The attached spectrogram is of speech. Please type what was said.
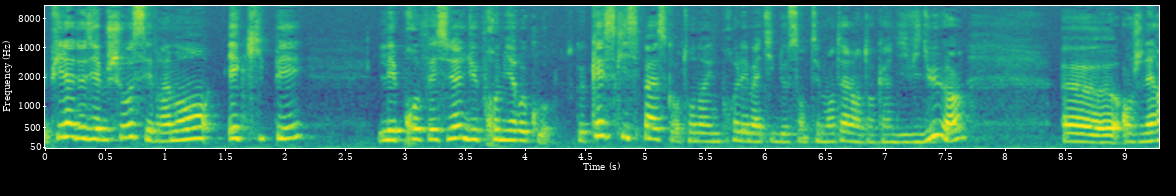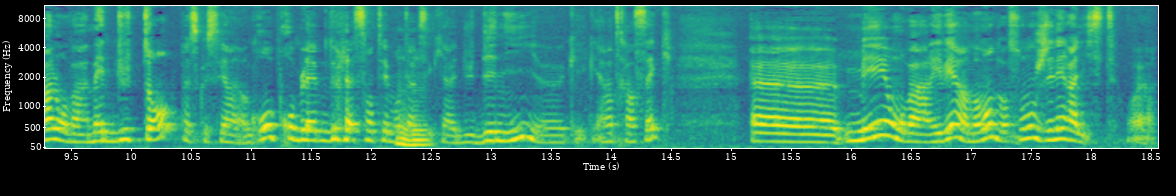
et puis la deuxième chose, c'est vraiment équiper les professionnels du premier recours. Parce que qu'est-ce qui se passe quand on a une problématique de santé mentale en tant qu'individu hein? Euh, en général, on va mettre du temps, parce que c'est un gros problème de la santé mentale, mhm. c'est qu'il y a du déni euh, qui, est, intrinsèque. Euh, mais on va arriver à un moment devant son généraliste. Voilà.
